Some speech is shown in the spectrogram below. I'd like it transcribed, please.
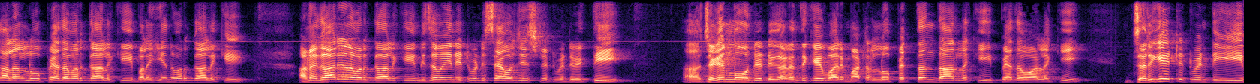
కాలంలో పేద వర్గాలకి బలహీన వర్గాలకి అణగారిన వర్గాలకి నిజమైనటువంటి సేవ చేసినటువంటి వ్యక్తి జగన్మోహన్ రెడ్డి గారు. అందుకే వారి మాటల్లో పెత్తందారులకి పేదవాళ్ళకి జరిగేటటువంటి ఈ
